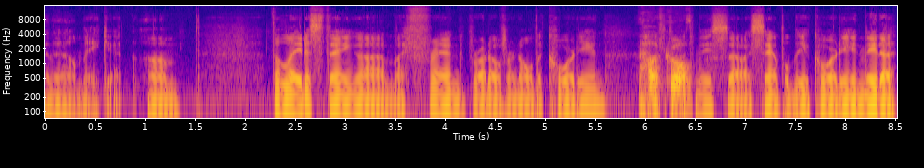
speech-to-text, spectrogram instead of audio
and then I'll make it. Um, the latest thing, uh, my friend brought over an old accordion. Oh, cool! With me, so I sampled the accordion, made a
